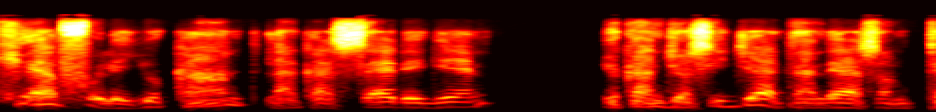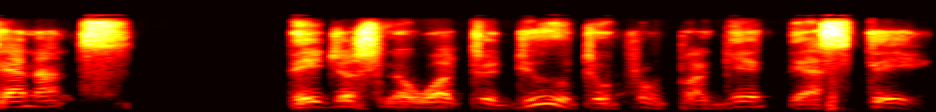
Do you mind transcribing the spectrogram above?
Carefully. You can't, like I said again, you can't just eject. And there are some tenants, they just know what to do to propagate their stay.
